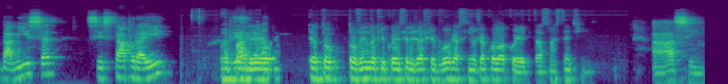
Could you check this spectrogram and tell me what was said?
da missa, se está por aí. Oi, padre, eu, eu tô, tô vendo aqui com ele se ele já chegou, assim eu já coloco ele, tá? Só um instantinho. Ah, sim.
